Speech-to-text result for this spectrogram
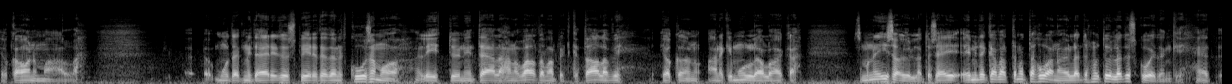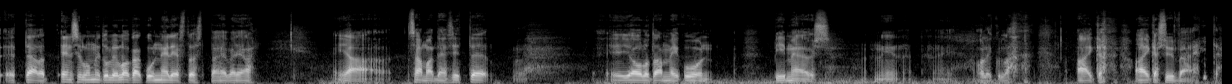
joka on maalla. Mutta mitä erityispiirteitä nyt Kuusamoon liittyy, niin täällähän on valtavan pitkä talvi, joka on ainakin mulle ollut aika semmoinen iso yllätys. Ei, ei mitenkään välttämättä huono yllätys, mutta yllätys kuitenkin. Et, et täällä ensi lumi tuli lokakuun 14. päivä ja, ja samaten sitten joulutammikuun pimeys niin, oli kyllä aika, aika syvä. Että.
